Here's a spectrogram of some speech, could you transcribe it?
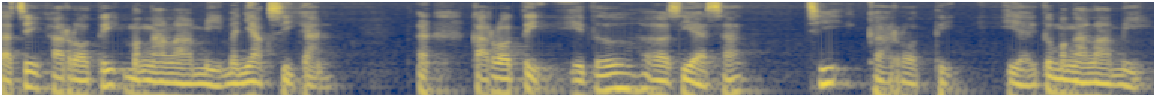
Saci karoti mengalami, menyaksikan. Eh, karoti itu eh, siasat, ci karoti, ya itu mengalami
